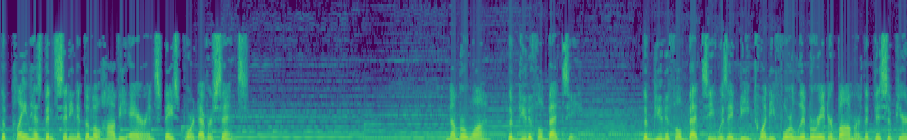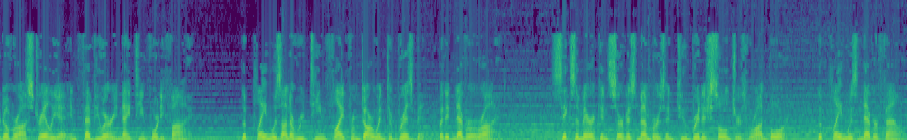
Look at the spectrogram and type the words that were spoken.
The plane has been sitting at the Mojave Air and Spaceport ever since. Number 1. The Beautiful Betsy. The Beautiful Betsy was a B-24 Liberator bomber that disappeared over Australia in February 1945. The plane was on a routine flight from Darwin to Brisbane, but it never arrived. Six American service members and two British soldiers were on board. The plane was never found,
